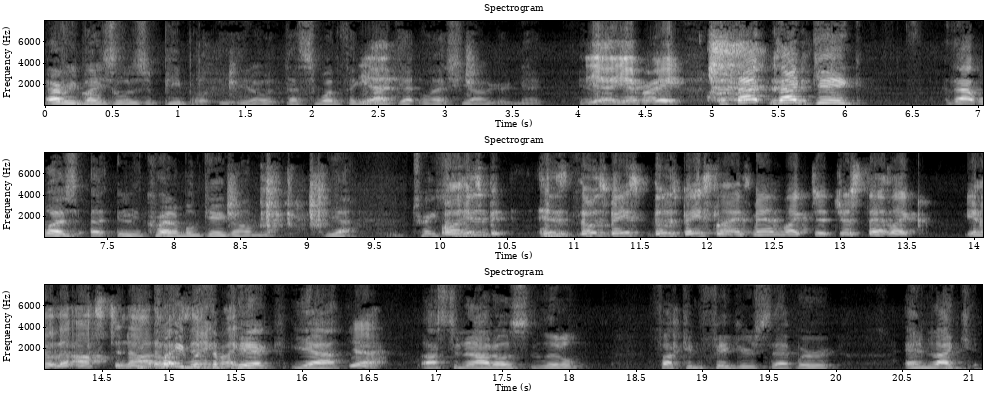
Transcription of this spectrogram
Everybody's losing people. You know, that's one thing Yeah. about getting less younger, Nick. Know? Yeah, yeah, right. But that that gig, that was an incredible gig on me. Yeah, Tracy. Well, his his those bass those bass lines, man, like just that like you know the He ostinato played thing. with the like, pick, yeah. Yeah, Ostinatos, little fucking figures that were, and like,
